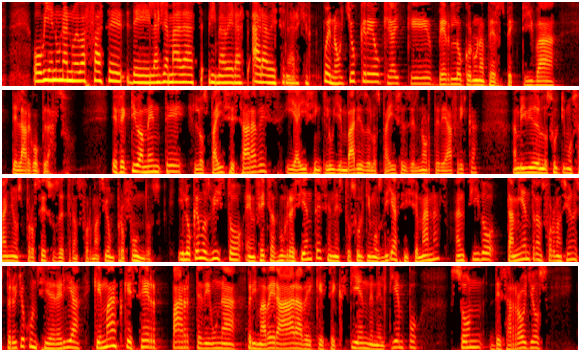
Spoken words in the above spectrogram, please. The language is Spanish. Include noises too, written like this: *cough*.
o bien una nueva fase de las llamadas primaveras árabes en la región? Bueno, yo creo que hay que verlo con una perspectiva de largo plazo. Efectivamente, los países árabes, y ahí se incluyen varios de los países del norte de África, han vivido en los últimos años procesos de transformación profundos. Y lo que hemos visto en fechas muy recientes, en estos últimos días y semanas, han sido también transformaciones, pero yo consideraría que más que ser parte de una primavera árabe que se extiende en el tiempo, son desarrollos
